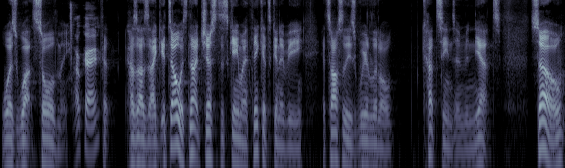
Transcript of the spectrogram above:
was what sold me. Okay. Because I was like, it's oh, it's not just this game I think it's going to be. It's also these weird little cutscenes and vignettes. So,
